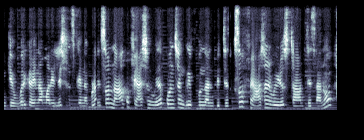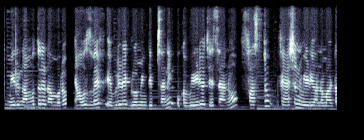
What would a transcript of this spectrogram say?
ఇంకెవరికైనా మా రిలేషన్స్ కైనా కూడా. సో నాకు ఫ్యాషన్ మీద కొంచెం గ్రిప్ ఉంది అనిపించేది సో ఫ్యాషన్ వీడియో స్టార్ట్ చేశాను. మీరు నమ్ముతారో నమ్మరో house wife everyday grooming tips అని ఒక వీడియో చేసి చేశాను. ఫస్ట్ ఫ్యాషన్ వీడియో అన్నమాట.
